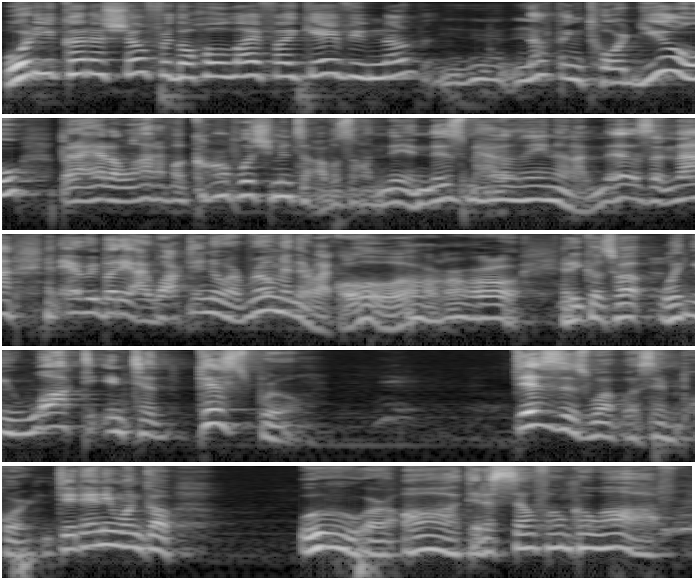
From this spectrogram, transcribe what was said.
What are you going to show for the whole life I gave you? No, nothing toward you, but I had a lot of accomplishments. I was on the, in this magazine and on this and that. And everybody, I walked into a room and they're like, oh, oh, oh, oh. And he goes, well, when you walked into this room, this is what was important. Did anyone go, ooh, or ah? Did a cell phone go off?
